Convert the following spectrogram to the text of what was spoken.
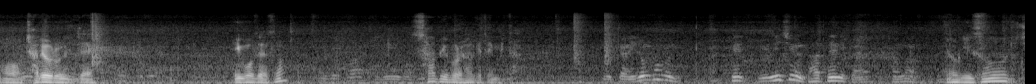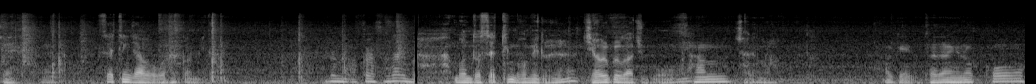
어, 자료를 이제 이곳에서 삽입을 하게 됩니다. 그러니까 이 정도면 인식은 다 되니까요. 상관없어요. 여기서 이제 세팅 작업을 할 겁니다. 그러면 아까 사장님 한번 더 세팅 범위를 제 얼굴 가지고 3 촬영을 하고 확인 저장해 놓고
